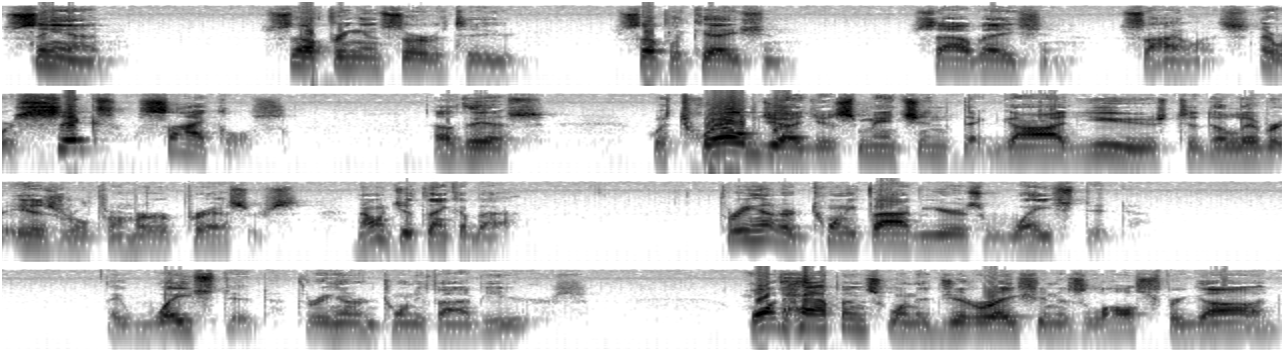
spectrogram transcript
sin, suffering and servitude, supplication, salvation, silence. There were six cycles of this with 12 judges mentioned that God used to deliver Israel from her oppressors. Now, I want you to think about it. 325 years wasted. They wasted 325 years. What happens when a generation is lost for God?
